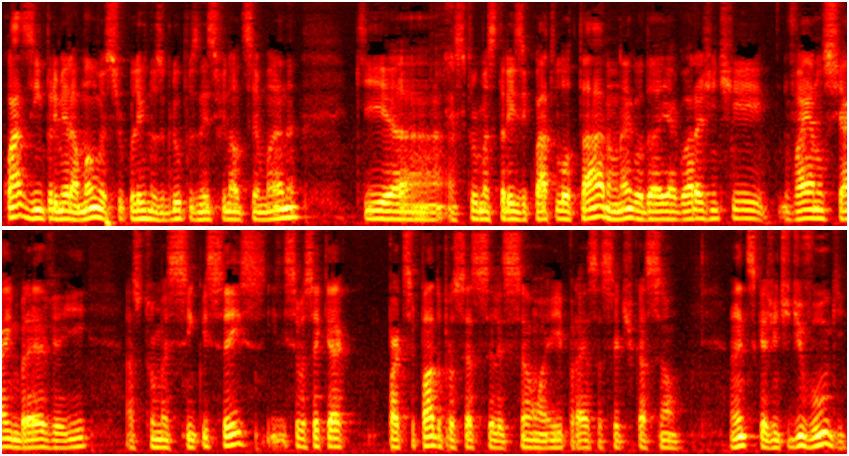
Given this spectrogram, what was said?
Quase em primeira mão, eu circulei nos grupos nesse final de semana que uh, as turmas 3 e 4 lotaram, né, Godoy? E agora a gente vai anunciar em breve aí as turmas 5 e 6. E se você quer participar do processo de seleção aí para essa certificação antes que a gente divulgue,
